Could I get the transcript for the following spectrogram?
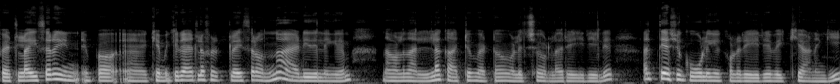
ഫെർട്ടിലൈസർ ഇപ്പോൾ കെമിക്കലായിട്ടുള്ള ഫെർട്ടിലൈസർ ഒന്നും ആഡ് ചെയ്തില്ലെങ്കിലും നമ്മൾ നല്ല കാറ്റും വെട്ടവും വെളിച്ചമുള്ള ഒരു ഏരിയയിൽ അത്യാവശ്യം കൂളിംഗ് ഒക്കെ ഉള്ള ഒരു ഏരിയ വെക്കുകയാണെങ്കിൽ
